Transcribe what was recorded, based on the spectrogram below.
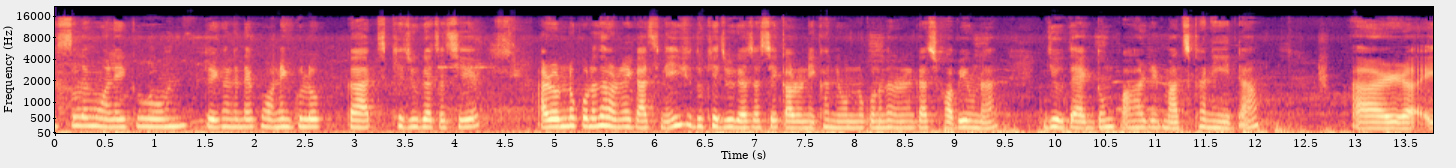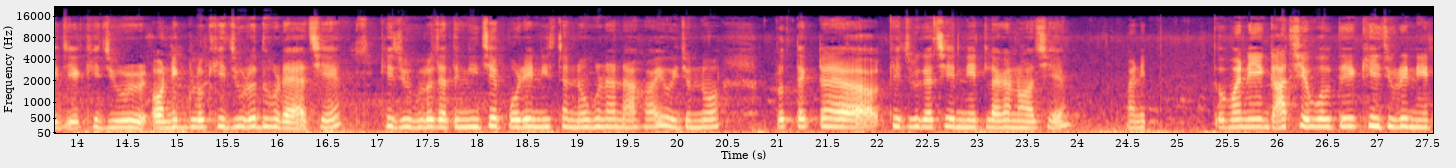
আসসালামু আলাইকুম তো এখানে দেখো অনেকগুলো গাছ, খেজুর গাছ আছে। আর অন্য কোনো ধরনের গাছ নেই, শুধু খেজুর গাছ আছে, কারণ এখানে অন্য কোনো ধরনের গাছ হবেও না, যেহেতু একদম পাহাড়ের মাঝখানে এটা। আর এই যে খেজুর, অনেকগুলো খেজুরও ধরে আছে। খেজুরগুলো যাতে নিচে পড়ে, নিচটা নোংরা না হয়, ওই জন্য প্রত্যেকটা খেজুর গাছে নেট লাগানো আছে। মানে তো মানে গাছে বলতে খেজুরে নেট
